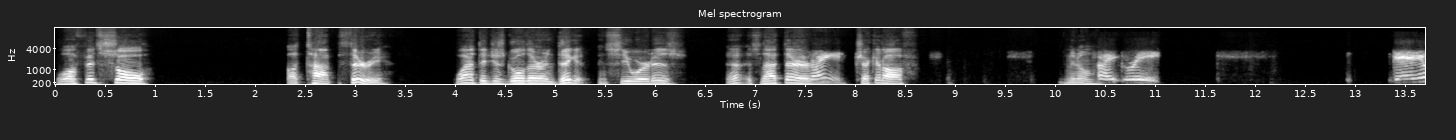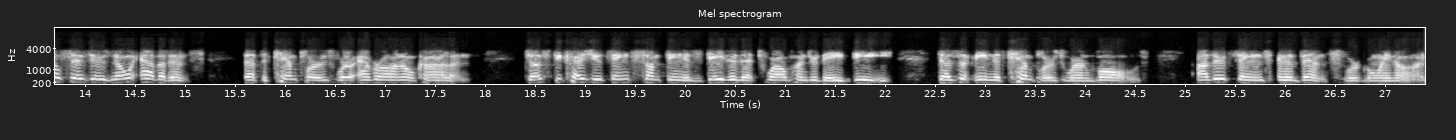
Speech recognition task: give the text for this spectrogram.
Well, if it's so a top theory, why don't they just go there and dig it and see where it is? Yeah, it's not there. Right. Check it off. You know, I agree. Daniel says there's no evidence that the Templars were ever on Oak Island. Just because you think something is dated at 1200 AD doesn't mean the Templars were involved. Other things and events were going on.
